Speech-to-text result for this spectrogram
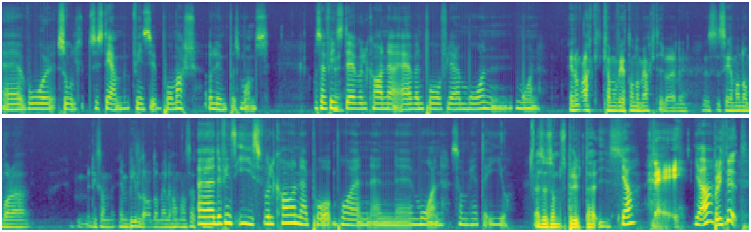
eh, vår solsystem finns ju på Mars, Olympus Mons. Och sen okay. finns det vulkaner även på flera mån. mån. Är de kan man veta om de är aktiva eller ser man dem bara liksom en bild av dem? Eller har man sett uh, det finns isvulkaner på, på en, en uh, mån som heter Io. Alltså som sprutar is? Ja. Nej! Ja. På riktigt?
